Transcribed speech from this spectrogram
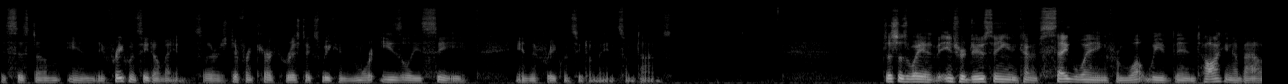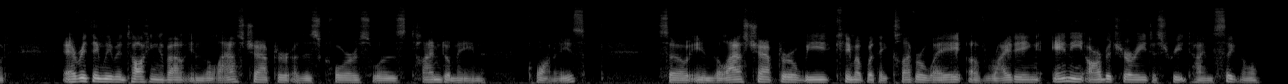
the system in the frequency domain. So there's different characteristics we can more easily see in the frequency domain sometimes just as a way of introducing and kind of segueing from what we've been talking about, everything we've been talking about in the last chapter of this course was time domain quantities. So in the last chapter, we came up with a clever way of writing any arbitrary discrete time signal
